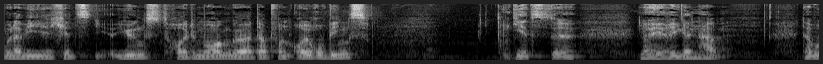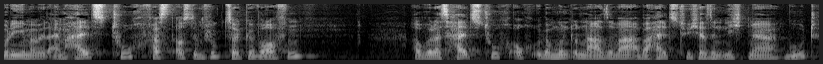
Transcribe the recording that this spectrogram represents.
Oder wie ich jetzt jüngst heute Morgen gehört habe von Eurowings, die jetzt äh, neue Regeln haben. Da wurde jemand mit einem Halstuch fast aus dem Flugzeug geworfen, obwohl das Halstuch auch über Mund und Nase war, aber Halstücher sind nicht mehr gut.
